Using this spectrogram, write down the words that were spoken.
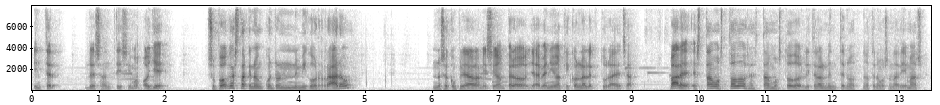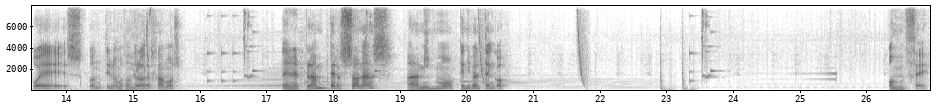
Interesantísimo. Oye, supongo que hasta que no encuentro un enemigo raro, no se cumplirá la misión, pero ya he venido aquí con la lectura hecha. Vale, estamos todos, estamos todos. Literalmente no, no tenemos a nadie más. Pues continuemos donde lo dejamos. En el plan personas, ahora mismo, ¿qué nivel tengo? Once.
